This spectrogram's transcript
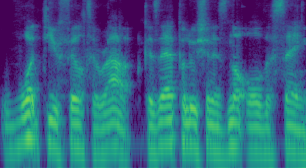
what do you filter out? Because air pollution is not all the same.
